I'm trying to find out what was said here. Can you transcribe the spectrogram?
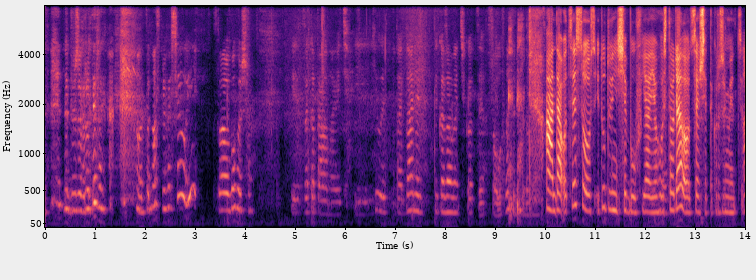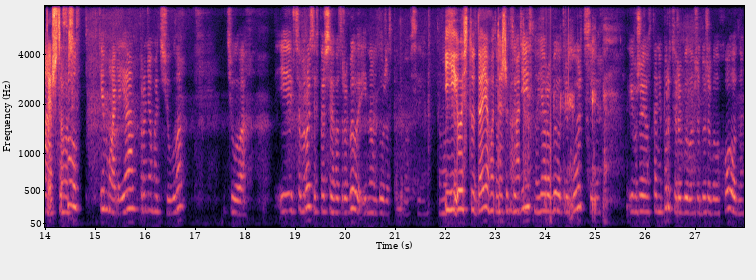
не дуже вродили. От, нас пригощали і слава Богу, що і закатала навіть і їли. Так далі. Ти казала, чекай, це соус, да, тобі подобається? А, да, оце соус, і тут він ще був. Я його вставляла, оце ж я так розумію, це а, теж це соус. соус Кемалі. Я про нього чула. чула. І в цьому році вперше його зробили, і нам дуже сподобався він. Тому І що, ось тут, да, його тому теж що це багато. дійсно, я робила три порції, і вже останню порцію робила, вже дуже було холодно.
